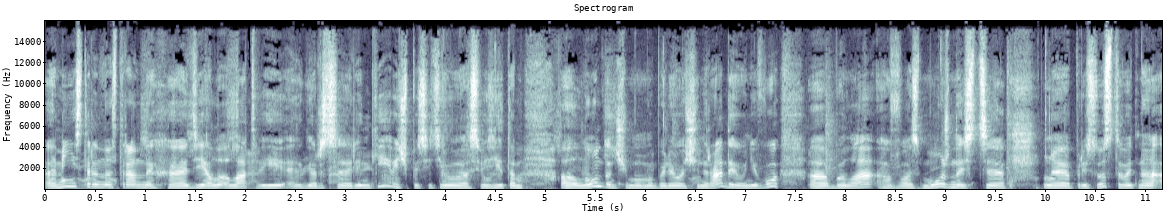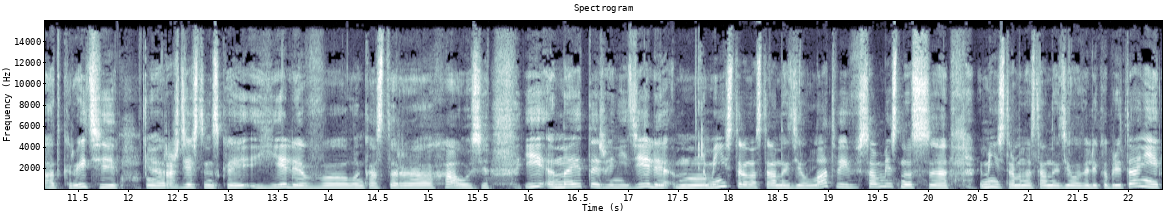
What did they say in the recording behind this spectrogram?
э, министр иностранных э, дел Латвии Эдгарс Ренкевич посетил с визитом э, Лондон, чему мы были очень рады. У него была возможность присутствовать на открытии рождественской ели в Ланкастер-хаусе. И на этой же неделе министр иностранных дел Латвии совместно с министром иностранных дел Великобритании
